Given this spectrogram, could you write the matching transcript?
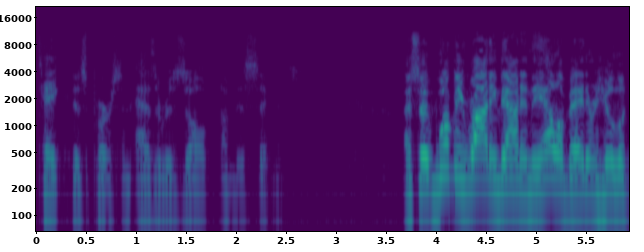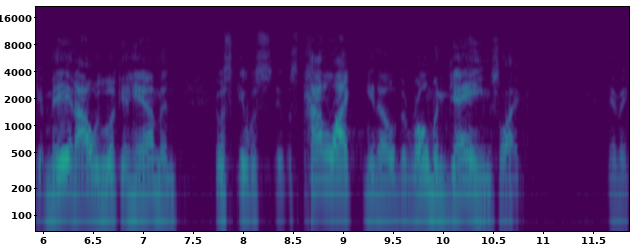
take this person as a result of this sickness? And so we'll be riding down in the elevator and he'll look at me and I would look at him and it was, it was, it was kind of like, you know, the Roman games, like, I mean,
